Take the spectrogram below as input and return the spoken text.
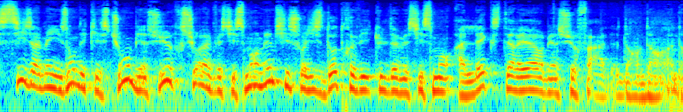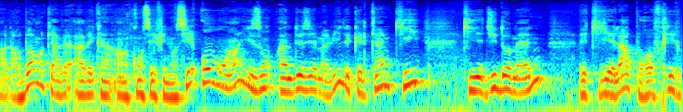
si jamais ils ont des questions, bien sûr, sur l'investissement, même s'ils choisissent d'autres véhicules d'investissement à l'extérieur, bien sûr, dans, dans, leur banque, avec, un, conseil financier, au moins, ils ont un deuxième avis de quelqu'un qui, qui est du domaine et qui est là pour offrir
